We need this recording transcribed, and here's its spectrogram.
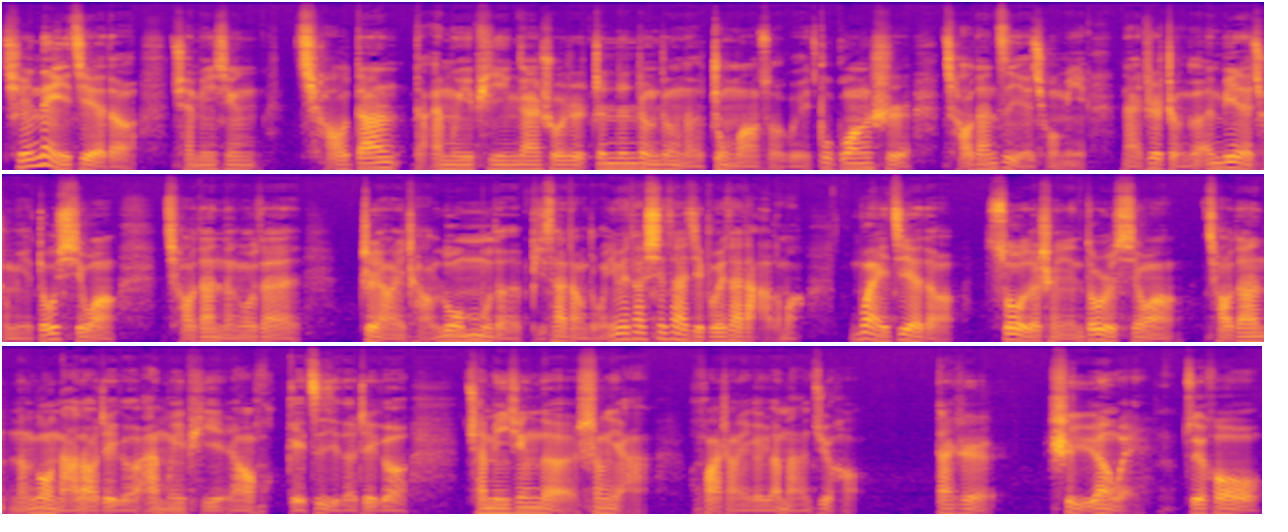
其实那一届的全明星，乔丹的 MVP 应该说是真真正正的众望所归。不光是乔丹自己的球迷，乃至整个 NBA 的球迷都希望乔丹能够在。这样一场落幕的比赛当中，因为他新赛季不会再打了嘛，外界的所有的声音都是希望乔丹能够拿到这个 MVP，然后给自己的这个全明星的生涯画上一个圆满的句号。但是事与愿违，最后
